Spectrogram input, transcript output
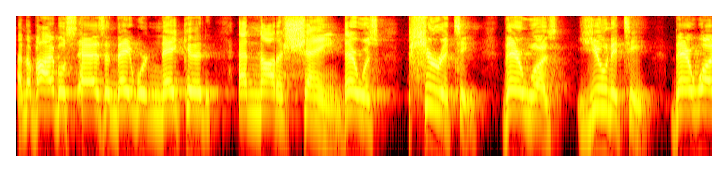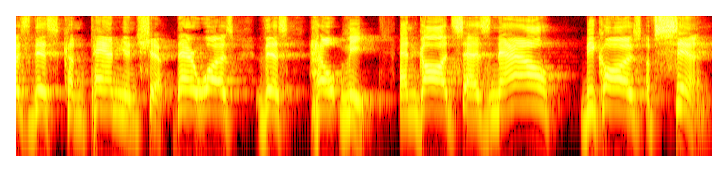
And the Bible says, and they were naked and not ashamed. There was purity. There was unity. There was this companionship. There was this help me. And God says, now because of sin,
